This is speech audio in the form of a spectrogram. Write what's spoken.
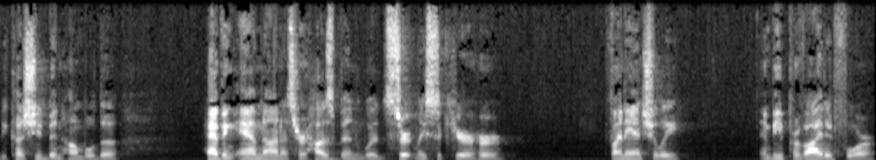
Because she'd been humbled, Having Amnon as her husband would certainly secure her financially and be provided for.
